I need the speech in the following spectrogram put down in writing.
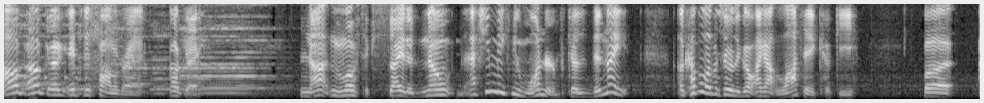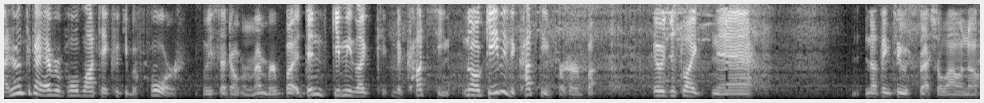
Oh, okay, it's just Pomegranate. Okay. Not the most excited. No, actually makes me wonder, because didn't I... a couple episodes ago, I got Latte Cookie, but I don't think I ever pulled Latte Cookie before. Least I don't remember. But it didn't give me, like, the cutscene. No, it gave me the cutscene for her, but it was just like, nah. Nothing too special, I don't know.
